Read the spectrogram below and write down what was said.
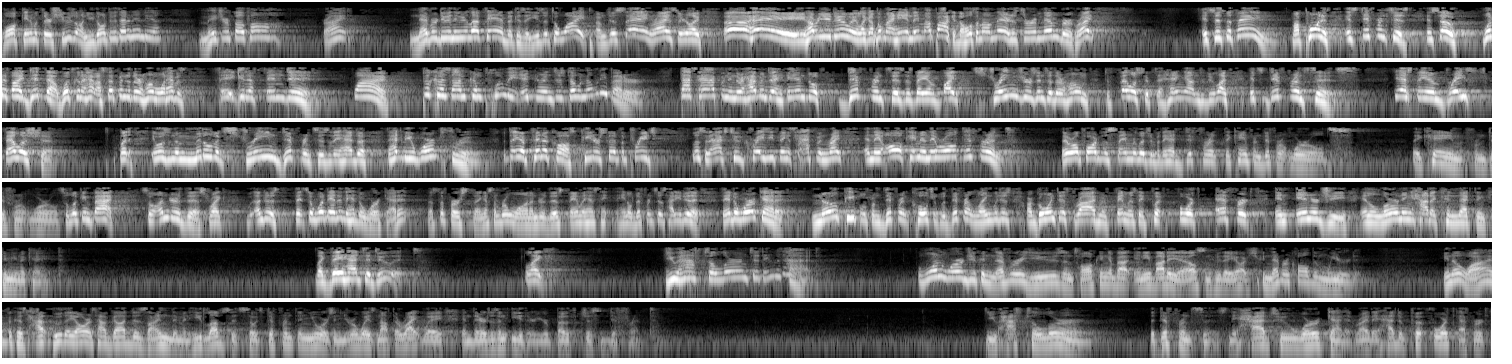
walk in with their shoes on. You don't do that in India. Major faux pas, right? Never do anything with your left hand because they use it to wipe. I'm just saying, right? So you're like, oh, hey, how are you doing? Like I put my hand in my pocket the whole time I'm there just to remember, right? It's just a thing. My point is, it's differences. And so, what if I did that? What's going to happen? I step into their home. What happens? They get offended. Why? Because I'm completely ignorant, just don't know any better. That's happening. They're having to handle differences as they invite strangers into their home to fellowship, to hang out, and to do life. It's differences. Yes, they embraced fellowship, but it was in the middle of extreme differences that they had to, they had to be worked through. The day of Pentecost, Peter stood up to preach. Listen, Acts 2, crazy things happened, right? And they all came in, they were all different. They were all part of the same religion, but they had different, they came from different worlds. They came from different worlds. So looking back, so under this, right, under this, so what they to they had to work at it. That's the first thing. That's number one. Under this, family has to handle differences. How do you do that? They had to work at it. No people from different cultures with different languages are going to thrive in families. They put forth effort and energy in learning how to connect and communicate. Like they had to do it. Like, you have to learn to do that. One word you can never use in talking about anybody else and who they are is you can never call them weird. You know why? Because how, who they are is how God designed them, and He loves it, so it's different than yours, and your way is not the right way, and theirs isn't either. You're both just different. You have to learn the differences. They had to work at it, right? They had to put forth effort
